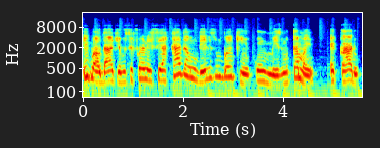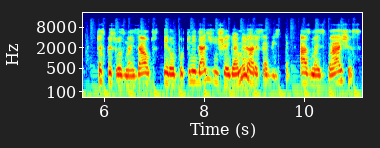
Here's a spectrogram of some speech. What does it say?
Igualdade é você fornecer a cada um deles um banquinho com o mesmo tamanho. É claro que as pessoas mais altas terão oportunidade de enxergar melhor essa vista. As mais baixas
